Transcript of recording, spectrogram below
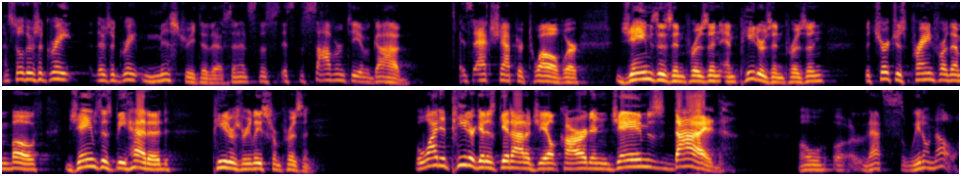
And so there's a great, there's a great mystery to this, and it's the, it's the sovereignty of God. It's Acts chapter 12 where James is in prison and Peter's in prison. The church is praying for them both. James is beheaded. Peter's released from prison. Well, why did Peter get his get out of jail card and James died? Well, that's, we don't know.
